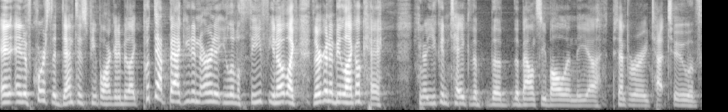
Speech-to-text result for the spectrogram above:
And, and of course, the dentist people aren't gonna be like, put that back, you didn't earn it, you little thief. You know, like they're gonna be like, okay, you know, you can take the, the, the bouncy ball and the uh, temporary tattoo of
